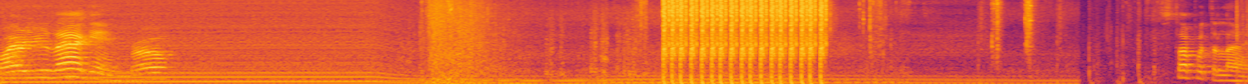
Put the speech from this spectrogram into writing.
Why are you lagging, bro? Stop with the lag.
